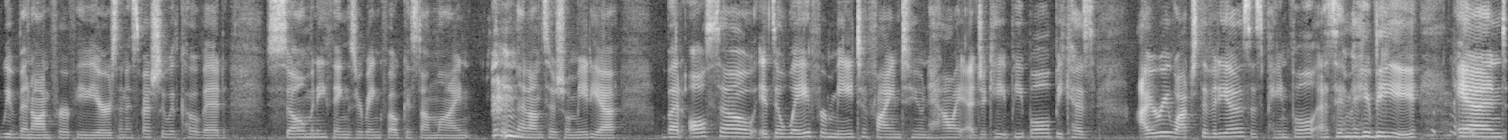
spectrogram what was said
we've been on for a few years, and especially with COVID, so many things are being focused online and on social media but also it's a way for me to fine tune how I educate people because I rewatch the videos as painful as it may be, and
